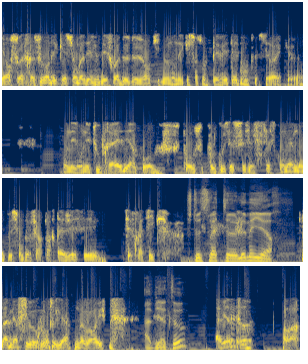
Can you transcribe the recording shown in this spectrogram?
Et on reçoit très souvent des questions, bah, des, des fois, de, de gens qui nous demandent des questions sur le PVT. Donc, c'est vrai que on est, on est tout prêt à aider. hein, pour, pour, pour le coup, c'est, ce qu'on aime. Donc, si on peut faire partager, c'est, c'est pratique. Je te souhaite euh, le meilleur. Bah, merci beaucoup, en tout cas, de m'avoir eu. À bientôt. À bientôt. Au revoir.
